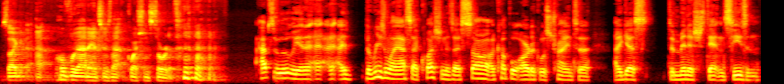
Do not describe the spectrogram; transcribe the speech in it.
so I, I, hopefully that answers that question, sort of. Absolutely, and I, I, the reason why I asked that question is I saw a couple articles trying to, I guess, diminish Stanton's season,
